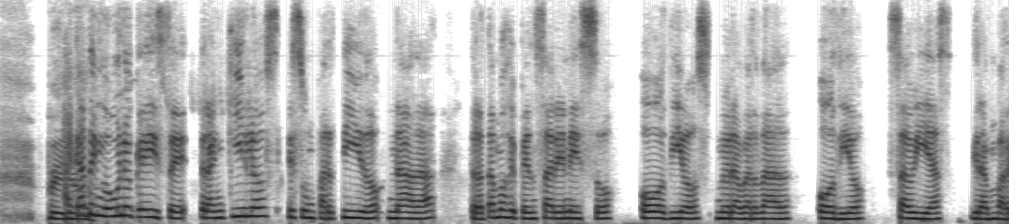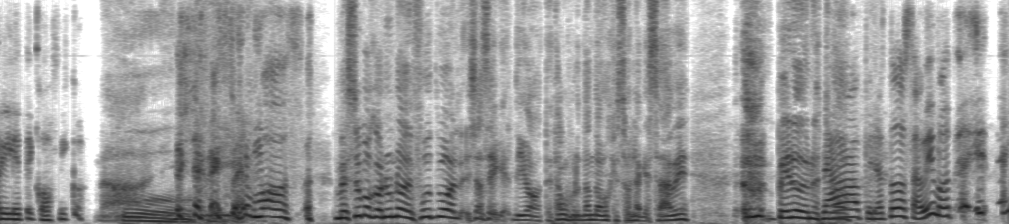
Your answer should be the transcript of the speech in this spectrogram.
pero... Acá tengo uno que dice, tranquilos, es un partido, nada, tratamos de pensar en eso, oh Dios, no era verdad, odio, sabías, gran barrilete cósmico. No, Uh. Es hermoso. Me sumo con uno de fútbol. Ya sé que, digo, te estamos preguntando a vos que sos la que sabe. pero de nuestro. No, pero todos sabemos. Eh, eh, Hay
